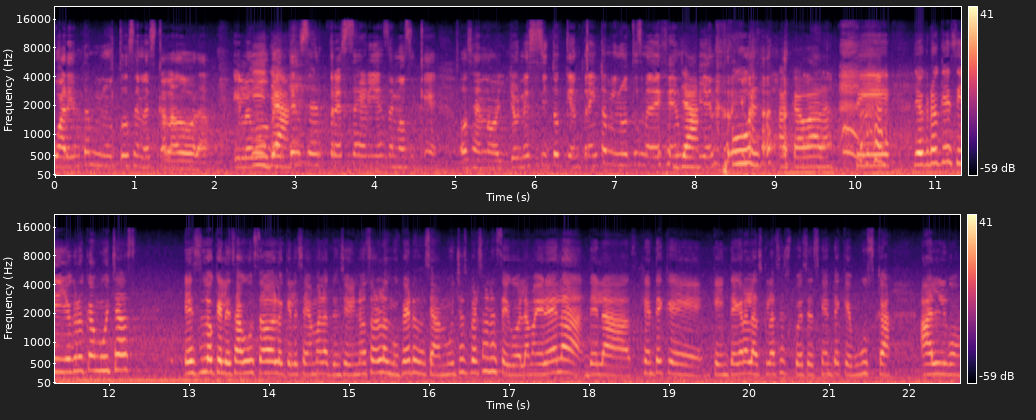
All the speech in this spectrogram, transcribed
40 minutos en la escaladora y luego vete a hacer tres series de no sé qué. O sea, no, yo necesito que en 30 minutos me dejen bien full, acabada. Sí, yo creo que sí, yo creo que a muchas es lo que les ha gustado, lo que les llama la atención y no solo las mujeres, o sea, muchas personas, digo, la mayoría de la, de la gente que, que integra las clases pues es gente que busca algo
